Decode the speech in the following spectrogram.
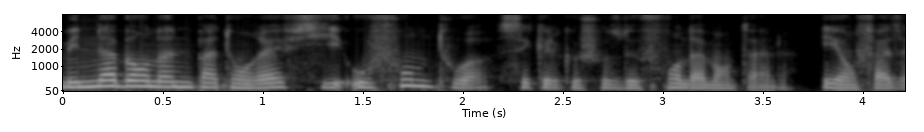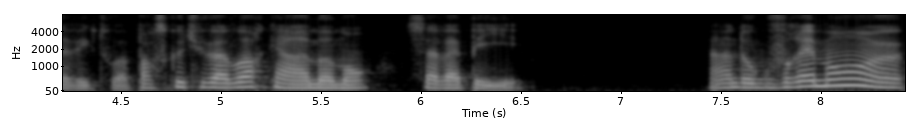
mais n'abandonne pas ton rêve si au fond de toi, c'est quelque chose de fondamental et en phase avec toi parce que tu vas voir qu'à un moment, ça va payer. Hein, donc vraiment, euh,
